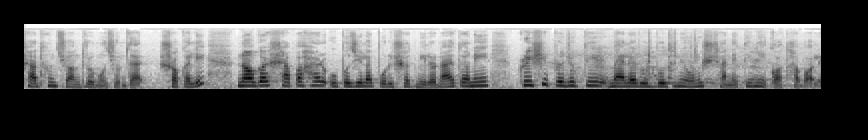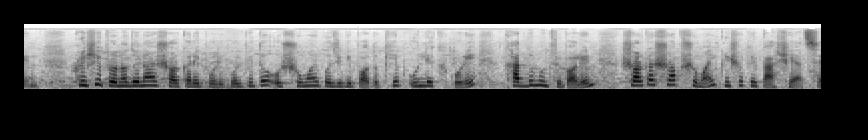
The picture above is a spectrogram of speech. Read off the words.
সাধন চন্দ্র মজুমদার। সকালে নগর সাপাহার উপজেলা পরিষদ মিলনায়তনে কৃষি প্রযুক্তির মেলার উদ্বোধনী অনুষ্ঠানে তিনি কথা বলেন। কৃষি প্রণোদনা সরকারের পরিকল্পিত ও সময়োপযোগী পদক্ষেপ উল্লেখ করে খাদ্যমন্ত্রী বলেন, সরকার সব সময় কৃষকের পাশে আছে।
